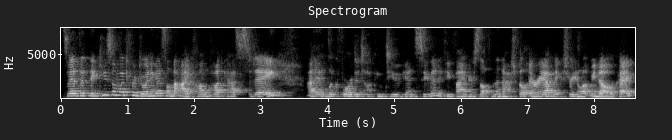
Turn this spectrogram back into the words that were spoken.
Samantha, thank you so much for joining us on the Icon podcast today. I look forward to talking to you again soon. And if you find yourself in the Nashville area, make sure you let me know, okay?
